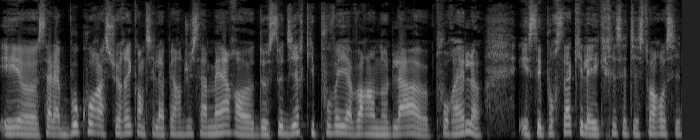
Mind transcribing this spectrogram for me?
Et euh, ça l'a beaucoup rassuré quand il a perdu sa mère, de se dire qu'il pouvait y avoir un au-delà pour elle. Et c'est pour ça qu'il a écrit cette histoire aussi.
